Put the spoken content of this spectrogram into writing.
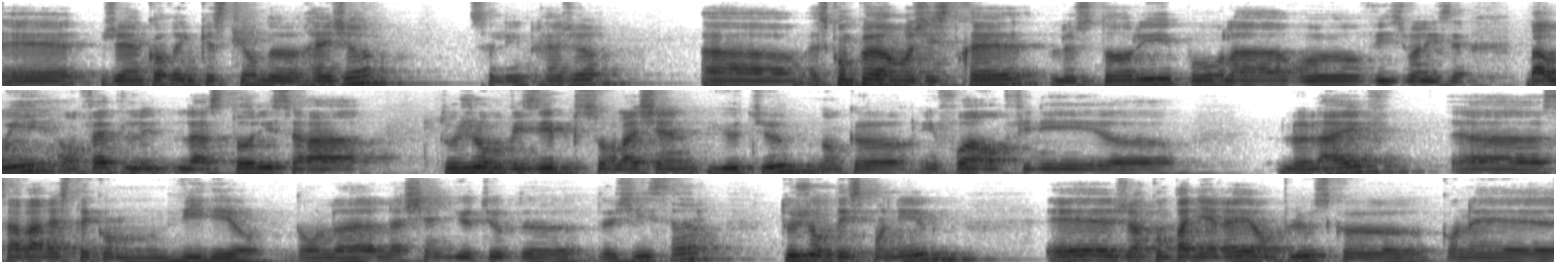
et J'ai encore une question de Heger, Céline Heger. Euh, Est-ce qu'on peut enregistrer le story pour la revisualiser Bah oui, en fait, la story sera toujours visible sur la chaîne YouTube. Donc, euh, une fois on finit euh, le live, euh, ça va rester comme vidéo dans la, chaîne YouTube de, de Gisser, toujours disponible. Et j'accompagnerai en plus qu'on est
